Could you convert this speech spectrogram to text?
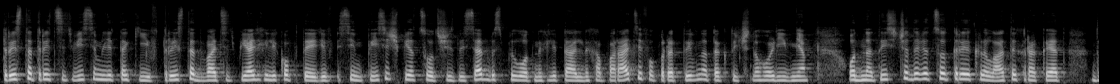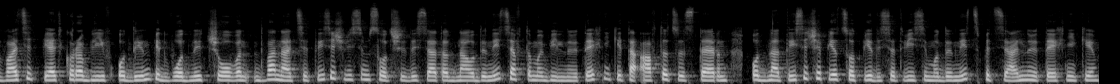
338 літаків, 325 гелікоптерів, 7560 безпілотних літальних апаратів оперативно-тактичного рівня, 1903 крилатих ракет, 25 кораблів, 1 підводний човен, 12861 одиниця автомобільної техніки та автоцистерн, 1558 одиниць спеціальної техніки.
